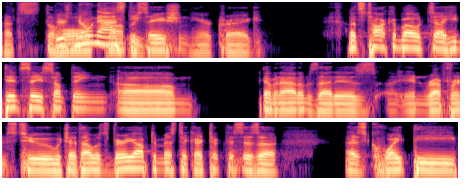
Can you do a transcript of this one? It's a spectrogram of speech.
That's the There's whole no nasty. conversation here, Craig. Let's talk about. Uh, he did say something, um, Kevyn Adams, that is uh, in reference to, which I thought was very optimistic. I took this as a as quite the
